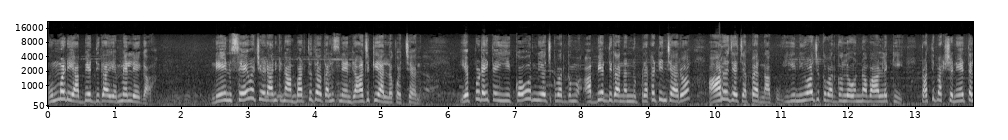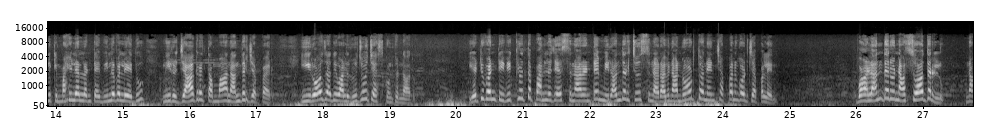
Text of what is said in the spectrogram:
ఉమ్మడి అభ్యర్థిగా ఎమ్మెల్యేగా. నేను సేవ చేయడానికి నా భర్తతో కలిసి నేను రాజకీయాల్లోకి వచ్చాను. ఎప్పుడైతే ఈ కోవూరు నియోజకవర్గం అభ్యర్థిగా నన్ను ప్రకటించారో ఆ రోజే చెప్పారు నాకు ఈ నియోజకవర్గంలో ఉన్న వాళ్ళకి ప్రతిపక్ష నేతలకి మహిళలంటే విలువ లేదు మీరు జాగ్రత్త అమ్మా అని అందరు చెప్పారు. ఈ రోజు అది వాళ్ళు రుజువు చేసుకుంటున్నారు. ఎటువంటి వికృత పనులు చేస్తున్నారంటే మీరందరూ చూస్తున్నారు. అవి నా నోట్తో నేను చెప్పను కూడా చెప్పలేను. వాళ్ళందరూ నా సోదరులు నా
